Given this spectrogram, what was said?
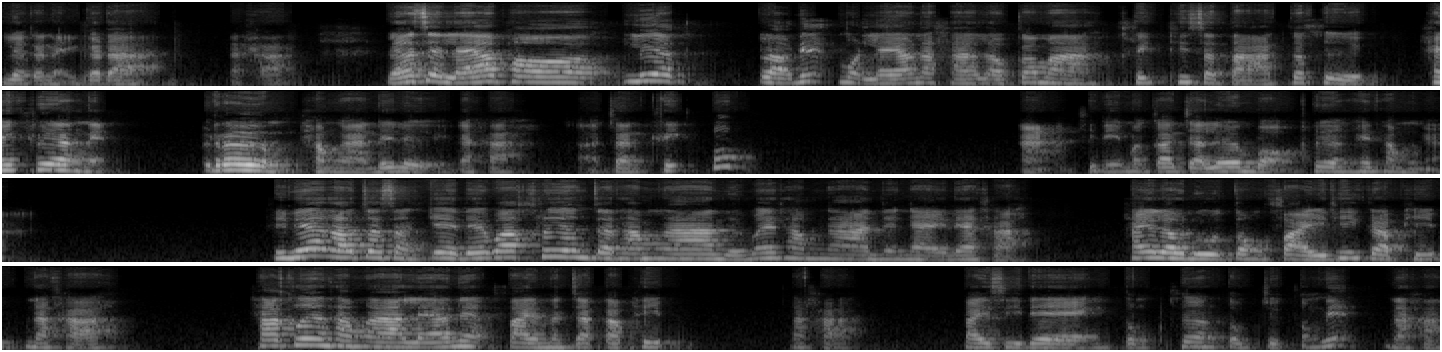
เลือกอันไหนก็ได้นะคะ แล้วเสร็จแล้วพอเลือกเหล่าเนี้ยหมดแล้วนะคะ เราก็มาคลิกที่ start ก็คือให้เครื่องเนี่ยเริ่มทำงานได้เลยนะคะ อาจารย์คลิกปุ๊บอะทีนี้มันก็จะเริ่มบอกเครื่องให้ทำงาน ทีนี้เราจะสังเกตได้ว่าเครื่องจะทำงานหรือไม่ทำงานยังไงเนี่ยค่ะ ให้เราดูตรงไฟที่กระพริบนะคะ ถ้าเครื่องทำงานแล้วเนี่ยไฟมันจะกระพริบนะคะ ไฟสีแดงตรงเครื่องตรงจุดตรงนี้นะคะ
